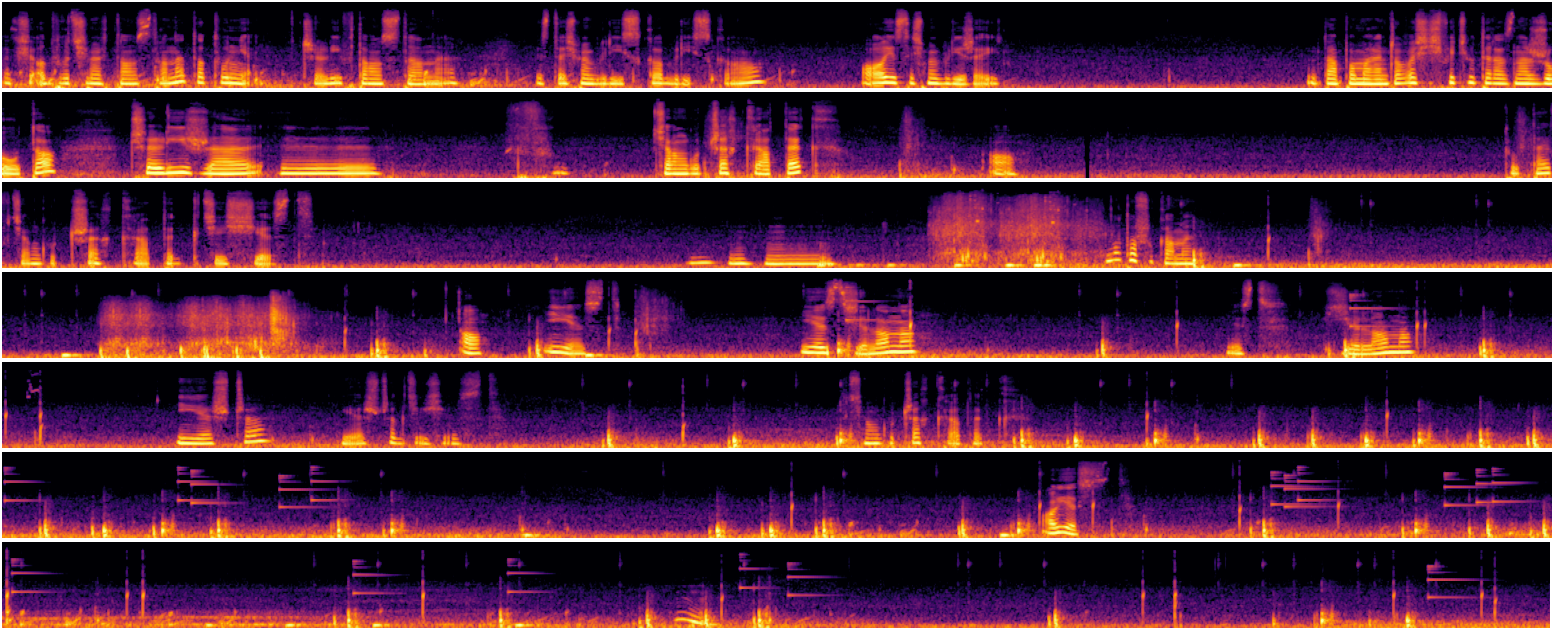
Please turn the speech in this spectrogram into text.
Jak się odwrócimy w tą stronę, to tu nie, czyli w tą stronę. Jesteśmy blisko, blisko. O, jesteśmy bliżej. Na pomarańczowo się świecił, teraz na żółto, czyli że yy, w ciągu trzech kratek o, tutaj w ciągu trzech kratek gdzieś jest. No to szukamy. O, i jest. Jest zielono. Jest zielono. I jeszcze, jeszcze gdzieś jest w ciągu trzech kratek. O, jest. Hmm.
